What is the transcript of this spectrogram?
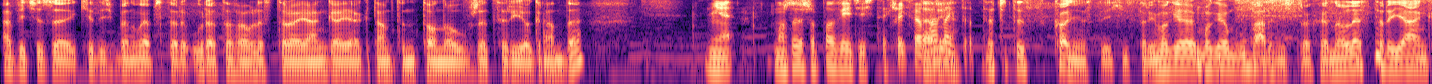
a wiecie, że kiedyś Ben Webster uratował Lestera Younga, jak tamten tonął w rzece Rio Grande? Nie, możesz opowiedzieć tę Ciekawa historię. anegdota. Znaczy, to jest koniec tej historii. Mogę, mogę ją ubarwić trochę. No, Lester Young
